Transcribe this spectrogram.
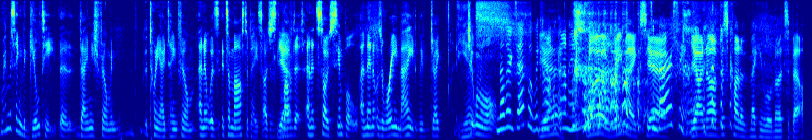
remember seeing The Guilty, the Danish film in the 2018 film, and it was it's a masterpiece. I just Yeah. loved it, and it's so simple. And then it was remade with Jake Yes. Gyllenhaal. Another example. We can't, we can't handle it. No, remakes. Yeah. embarrassing. Yeah, I know. I'm just kind of making little notes about. Oh,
